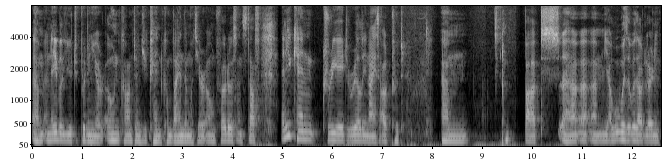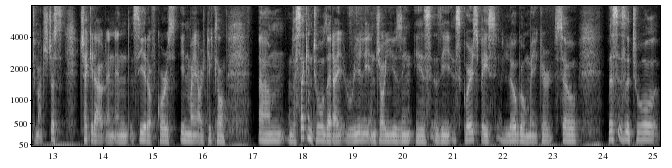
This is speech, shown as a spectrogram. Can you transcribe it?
um, enable you to put in your own content. You can combine them with your own photos and stuff, and you can create a really nice output. Um, but uh, uh um, yeah, without learning too much, just check it out and, and see it, of course, in my article. Um, the second tool that I really enjoy using is the Squarespace Logo Maker. So this is a tool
